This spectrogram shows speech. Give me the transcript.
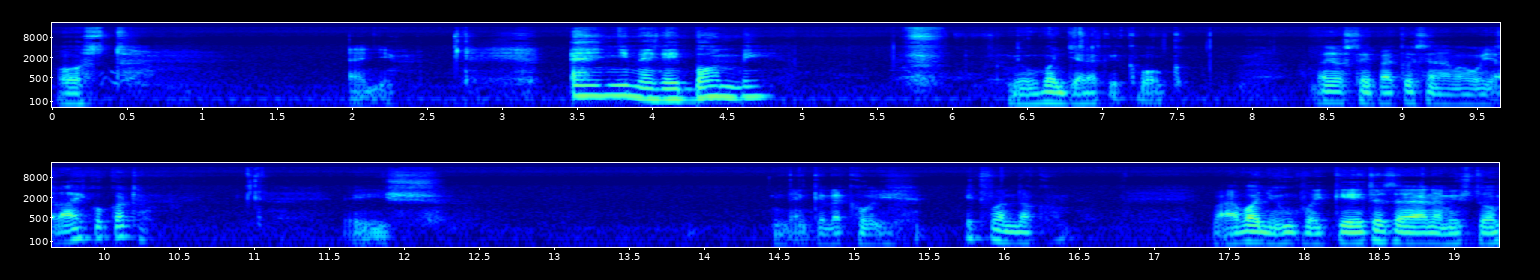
Azt ennyi. Ennyi, meg egy Bambi. Jó, van gyerekek volk. Nagyon szépen köszönöm ahogy a lájkokat. És mindenkinek, hogy itt vannak. Már vagyunk, vagy 2000, nem is tudom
